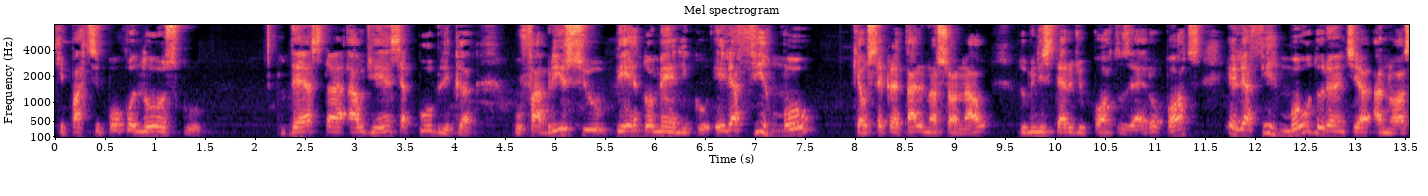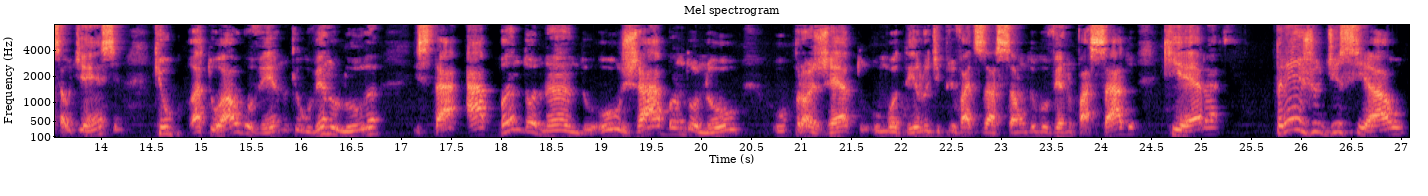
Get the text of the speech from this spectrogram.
que participou conosco desta audiência pública, o Fabrício Pierdomênico, ele afirmou, que é o secretário nacional do Ministério de Portos e Aeroportos, ele afirmou durante a, a nossa audiência que o atual governo, que o governo Lula, está abandonando ou já abandonou o projeto, o modelo de privatização do governo passado, que era prejudicial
